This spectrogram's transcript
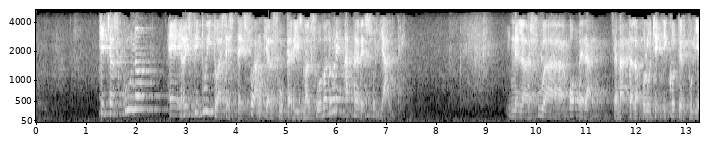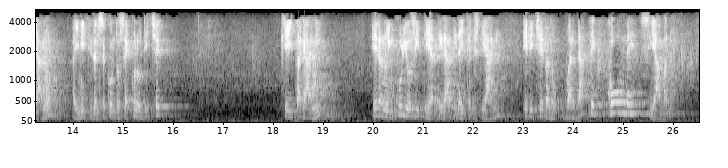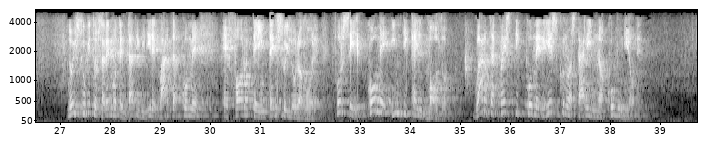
che ciascuno è restituito a se stesso, anche al suo carisma, al suo valore, attraverso gli altri. Nella sua opera chiamata L'Apologetico Tertulliano, a inizi del secondo secolo, dice che i pagani erano incuriositi e attirati dai cristiani e dicevano guardate come si amano. Noi subito saremmo tentati di dire guarda come è forte e intenso il loro amore. Forse il come indica il modo. Guarda questi come riescono a stare in una comunione.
